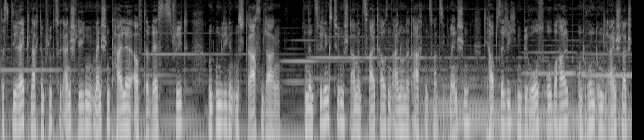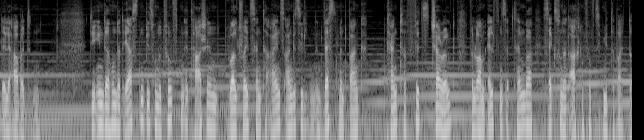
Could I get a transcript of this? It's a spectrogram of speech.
dass direkt nach den Flugzeugeinschlägen Menschenteile auf der West Street und umliegenden Straßen lagen. In den Zwillingstürmen starben 2128 Menschen, die hauptsächlich in Büros oberhalb und rund um die Einschlagstelle arbeiteten. Die in der 101. bis 105. Etage im World Trade Center 1 angesiedelten Investmentbank Cantor Fitzgerald verlor am 11. September 658 Mitarbeiter.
